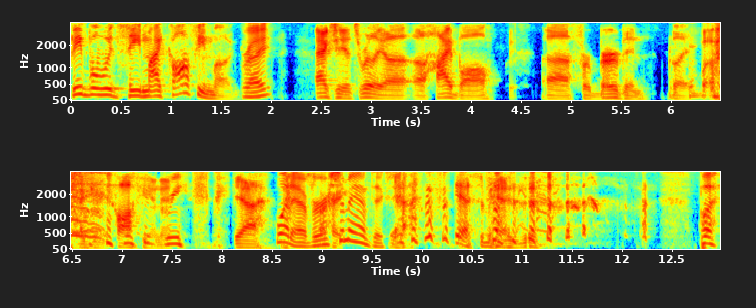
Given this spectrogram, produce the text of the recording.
people would see my coffee mug. right. Actually, it's really a, a highball uh, for bourbon, but I drink coffee in it. Yeah, whatever Sorry. semantics. Yeah. yes, man. but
